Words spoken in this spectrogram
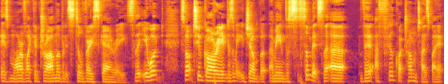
it's more of like a drama, but it's still very scary. So that it won't. It's not too gory. It doesn't make you jump, but I mean, there's some bits that are. that I feel quite traumatized by it,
